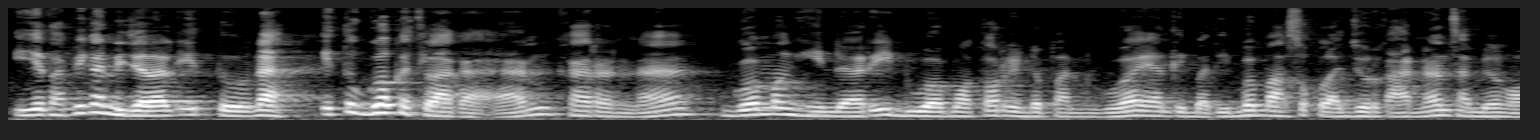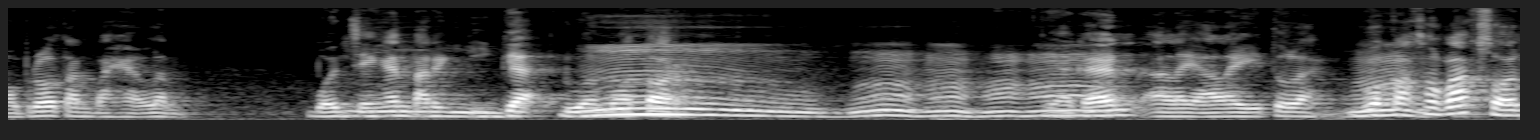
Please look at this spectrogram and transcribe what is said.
iya tapi kan di jalan itu nah itu gue kecelakaan karena gue menghindari dua motor di depan gue yang tiba-tiba masuk lajur kanan sambil ngobrol tanpa helm boncengan tarik tiga dua motor. Hmm, hmm, hmm, hmm, hmm. ya kan? Alay-alay itulah. Gue klakson klakson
